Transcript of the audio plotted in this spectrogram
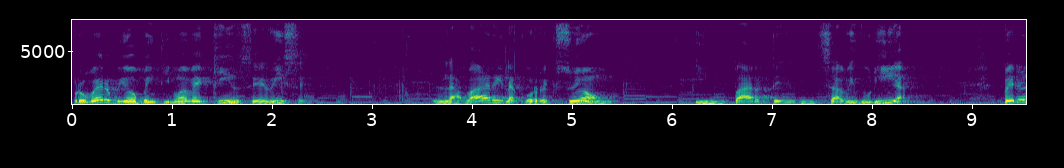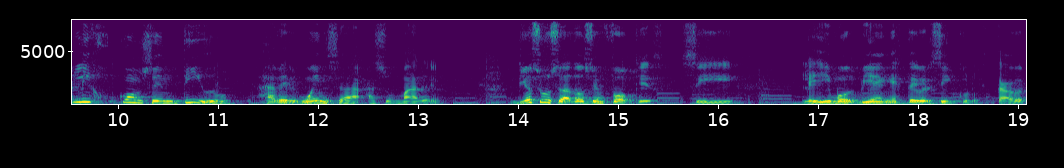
Proverbio 29:15 dice, la vara y la corrección imparten sabiduría, pero el hijo consentido avergüenza a su madre. Dios usa dos enfoques. Si leímos bien este versículo, está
